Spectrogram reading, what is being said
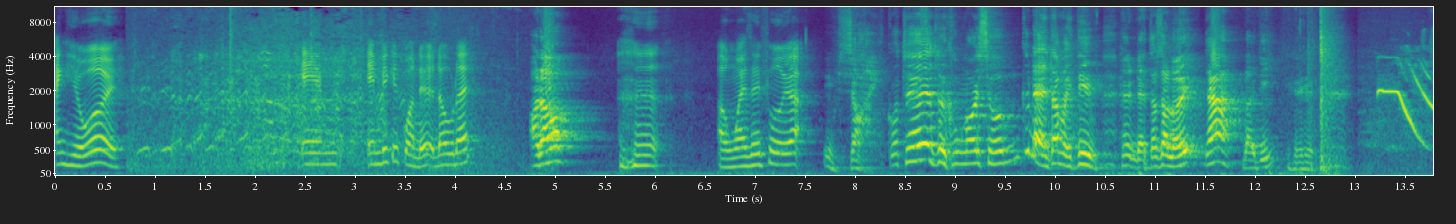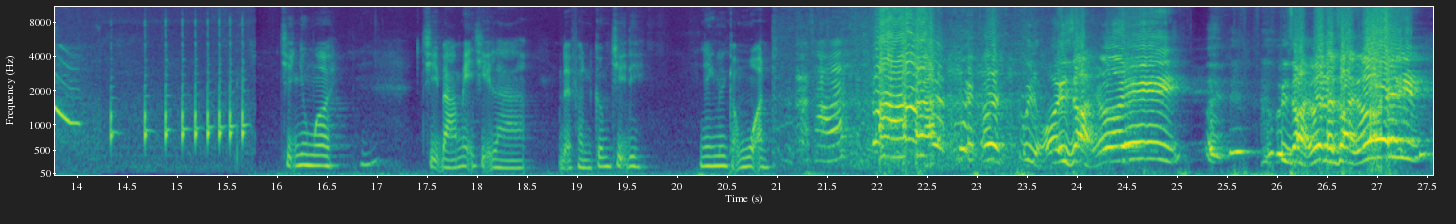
Anh Hiếu ơi. Em em biết cái quần đấy ở đâu đấy? Ở đâu? Ở ngoài dây phơi ạ Ui giời có thế rồi không nói sớm Cứ để ta phải tìm. Để tao ra lấy nhá Đợi tí. Chị Nhung ơi Chị báo mẹ chị là Để phần cơm chị đi. Nhanh lên cả muộn Sao ấy? À, ôi giời ơi. Ôi giời ơi là giời ơi.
